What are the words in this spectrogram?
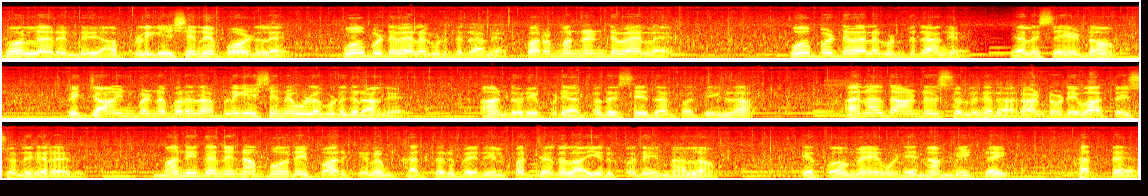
ஸ்கூல்ல இருந்து அப்ளிகேஷனே போடல. கூப்பிட்டு வேலை கொடுத்துட்டாங்க. பர்மனண்ட் வேலை. கூப்பிட்டு வேலை கொடுத்துட்டாங்க. வேலை செய்யட்டும். போய் ஜாயின் பண்ண பிறகு அப்ளிகேஷனே உள்ள கொடுக்குறாங்க. ஆண்டவர் எப்படி அற்புதம் செய்தார் பார்த்தீங்களா? அதனால்தான் ஆண்டவர் சொல்லுகிறார். ஆண்டவருடைய வார்த்தை சொல்லுகிறார். மனிதனை நம்புவதை பார்க்கலாம் கத்தர் பேரில் பற்றதலாய் இருப்பதே நலம். எப்பவுமே உன்னுடைய நம்பிக்கை கர்த்தர்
